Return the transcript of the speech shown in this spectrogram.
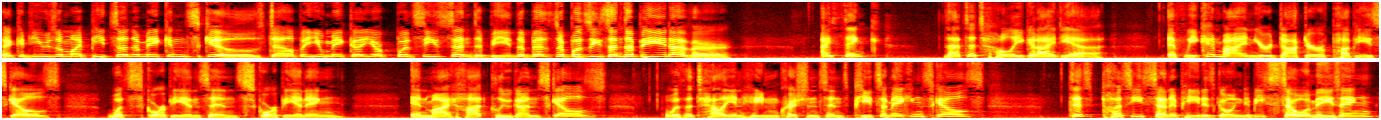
I could use my pizza to making skills to help you make your pussy centipede the best pussy centipede ever. I think that's a totally good idea. If we combine your Doctor of Puppies skills with Scorpionson scorpioning and my hot glue gun skills with Italian Hayden Christensen's pizza making skills, this pussy centipede is going to be so amazing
